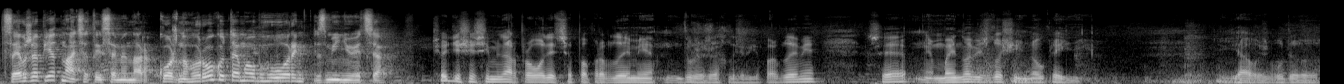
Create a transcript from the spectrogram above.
Це вже 15-й семінар. Кожного року тема обговорень змінюється. Сьогоднішній семінар проводиться по проблемі, дуже жахливій проблемі. Це майнові злочини на Україні. Я ось буду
